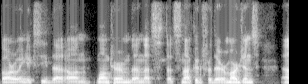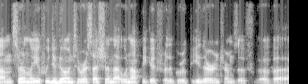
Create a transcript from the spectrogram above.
borrowing exceed that on long term, then that's that's not good for their margins. Um, certainly, if we do go into recession, that would not be good for the group either in terms of of uh,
